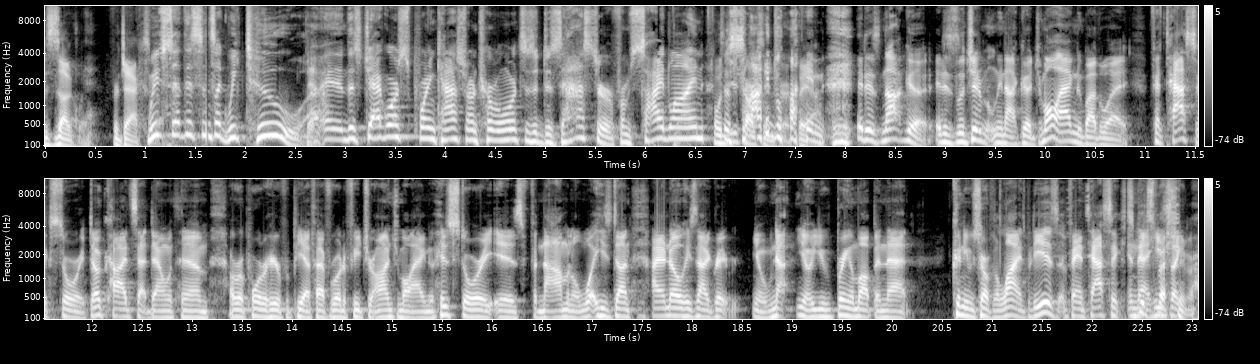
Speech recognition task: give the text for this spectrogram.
this is ugly for Jackson. We've said this since like week two. Yeah. I this Jaguars supporting cast around Trevor Lawrence is a disaster from sideline well, to sideline. Yeah. It is not good. It is legitimately not good. Jamal Agnew, by the way, fantastic story. Doug Kyed sat down with him. A reporter here for PFF wrote a feature on Jamal Agnew. His story is phenomenal. What he's done. I know he's not a great, you know, not you know, you bring him up in that couldn't even start for the Lions, but he is a fantastic in that he's like, teamer.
